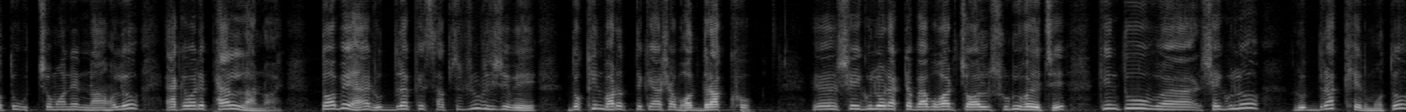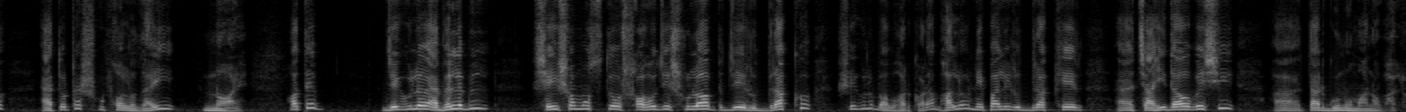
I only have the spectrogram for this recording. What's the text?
অত উচ্চমানের না হলেও একেবারে ফেলনা নয়। তবে হ্যাঁ রুদ্রাক্ষের সাবস্টিটিউট হিসেবে দক্ষিণ ভারত থেকে আসা ভদ্রাক্ষ সেইগুলোর একটা ব্যবহার চল শুরু হয়েছে। কিন্তু সেগুলো রুদ্রাক্ষের মতো এতটা সুফলদায়ী নয়। অতএব যেগুলো অ্যাভেলেবল সেই সমস্ত সহজে সুলভ যে রুদ্রাক্ষ সেগুলো ব্যবহার করা ভালো। নেপালি রুদ্রাক্ষের চাহিদাও বেশি তার গুণমানও ভালো।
